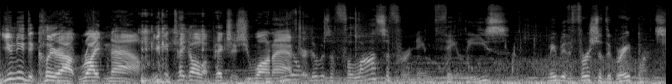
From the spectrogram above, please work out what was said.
You need to clear out right now. You can take all the pictures you want You know, after. there was a philosopher named Thales. Maybe the first of the great ones.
